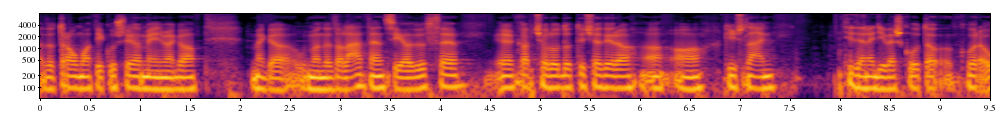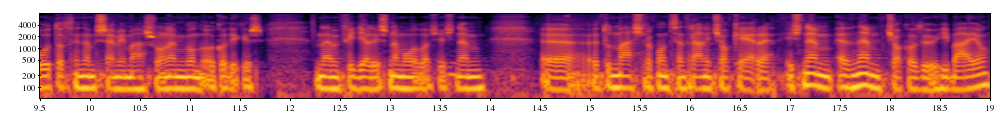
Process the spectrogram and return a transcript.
ez a traumatikus élmény, meg a, meg a úgymond ez a látencia az összekapcsolódott, és ezért a, a, a kislány 11 éves kóta, kora óta szerintem semmi másról nem gondolkodik, és nem figyel, és nem olvas, és nem e, tud másra koncentrálni, csak erre. És nem, ez nem csak az ő hibája,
